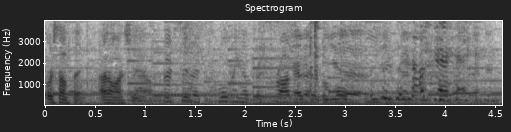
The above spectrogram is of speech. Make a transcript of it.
Or something. I don't actually know. Especially like holding up the progress of the whole team. okay.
